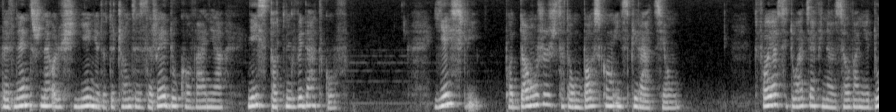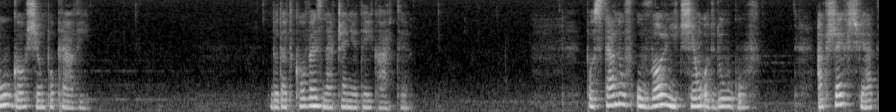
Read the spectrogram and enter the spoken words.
wewnętrzne olśnienie dotyczące zredukowania nieistotnych wydatków. Jeśli podążysz za tą boską inspiracją, Twoja sytuacja finansowa niedługo się poprawi. Dodatkowe znaczenie tej karty. Postanów uwolnić się od długów, a wszechświat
